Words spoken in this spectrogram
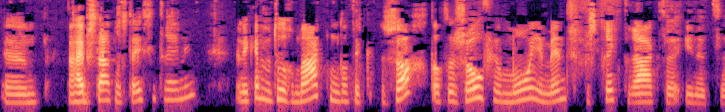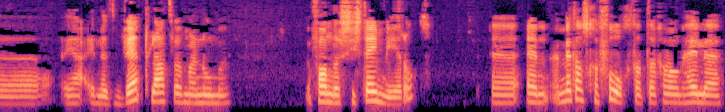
Um, maar hij bestaat nog steeds, die training. En ik heb hem toen gemaakt omdat ik zag dat er zoveel mooie mensen verstrikt raakten in het, ja, in het web, laten we het maar noemen, van de systeemwereld. en met als gevolg dat er gewoon hele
